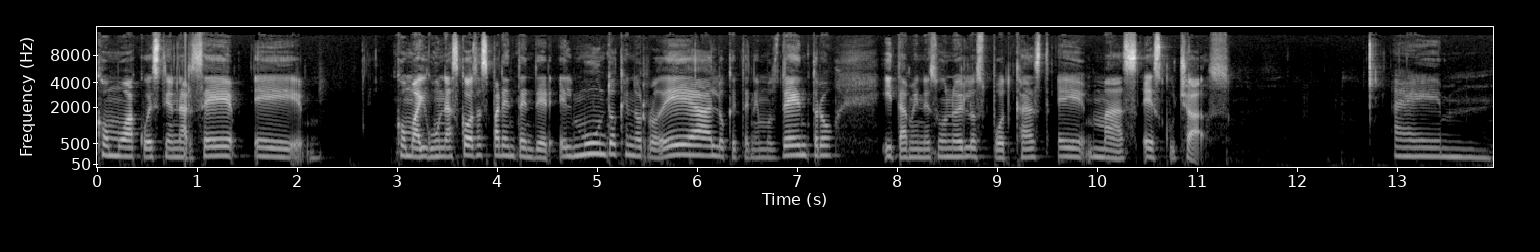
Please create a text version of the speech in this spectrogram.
como a cuestionarse eh, como algunas cosas para entender el mundo que nos rodea, lo que tenemos dentro, y también es uno de los podcasts eh, más escuchados. Em,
